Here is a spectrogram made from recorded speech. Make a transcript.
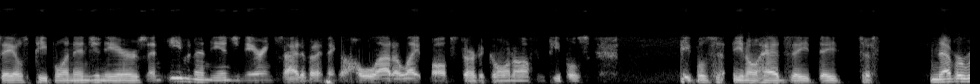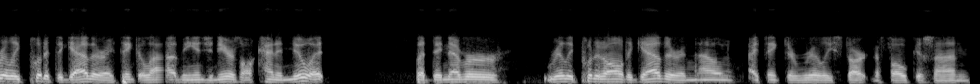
salespeople and engineers, and even in the engineering side of it, I think a whole lot of light bulbs started going off in people's people's you know heads. They they just never really put it together. I think a lot of the engineers all kind of knew it, but they never really put it all together. And now I think they're really starting to focus on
